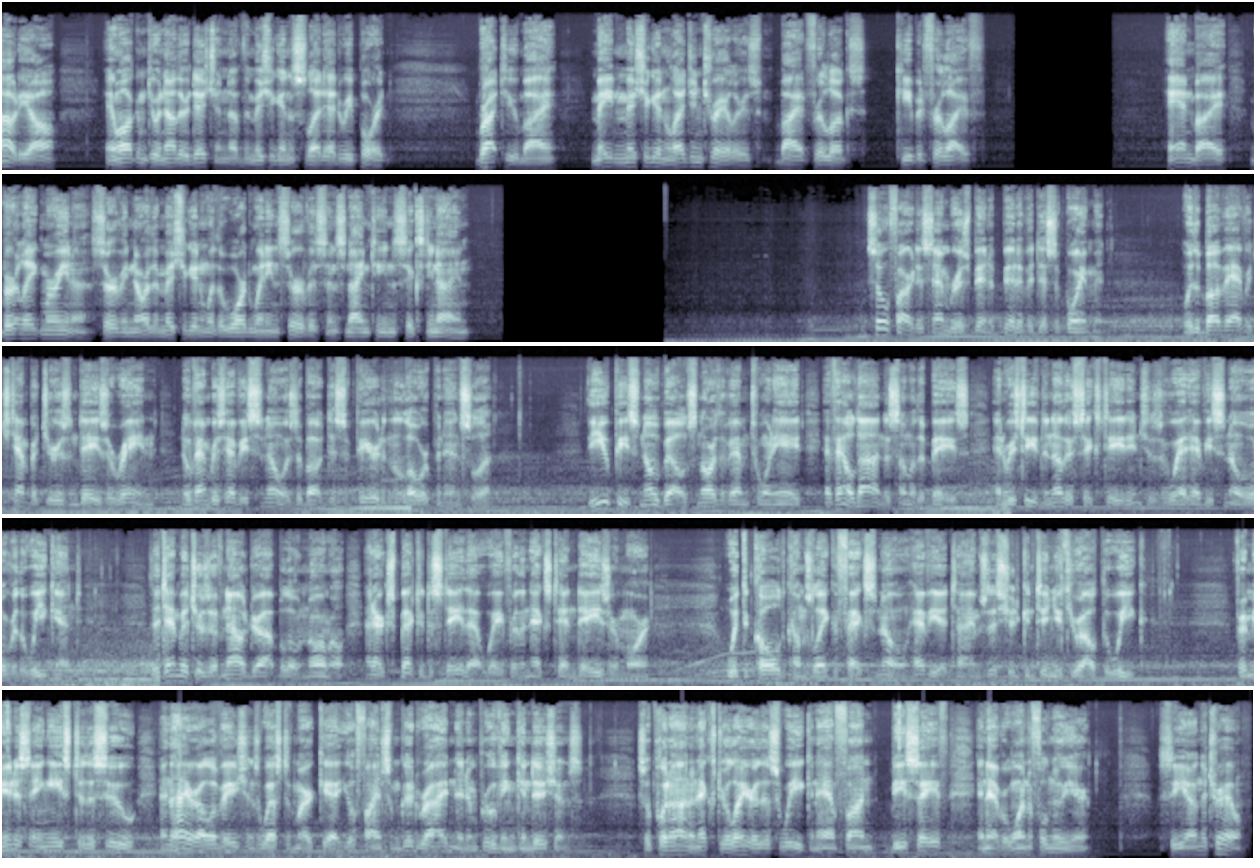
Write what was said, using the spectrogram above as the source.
Howdy, y'all, and welcome to another edition of the Michigan Sledhead Report, brought to you by Made in Michigan Legend Trailers. Buy it for looks, keep it for life. And by Burt Lake Marina, serving northern Michigan with award winning service since 1969. So far, December has been a bit of a disappointment. With above average temperatures and days of rain, November's heavy snow has about disappeared in the lower peninsula. The UP snow belts north of M28 have held on to some of the base and received another 6 to 8 inches of wet heavy snow over the weekend. The temperatures have now dropped below normal and are expected to stay that way for the next 10 days or more. With the cold comes lake effect snow, heavy at times. This should continue throughout the week. From Munising east to the Soo and the higher elevations west of Marquette, you'll find some good riding and improving conditions. So put on an extra layer this week and have fun, be safe, and have a wonderful new year. See you on the trail.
